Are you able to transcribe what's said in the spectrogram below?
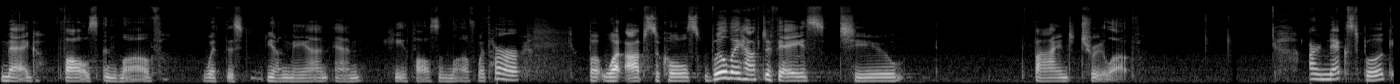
Meg, falls in love with this young man and he falls in love with her but what obstacles will they have to face to find true love? Our next book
